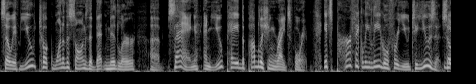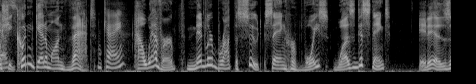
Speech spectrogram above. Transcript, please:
So if you took one of the songs that Bette Midler uh, sang and you paid the publishing rights for it, it's perfectly legal for you to use it. So she couldn't get him on that. Okay. However, Midler brought the suit saying her voice was distinct. It is.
